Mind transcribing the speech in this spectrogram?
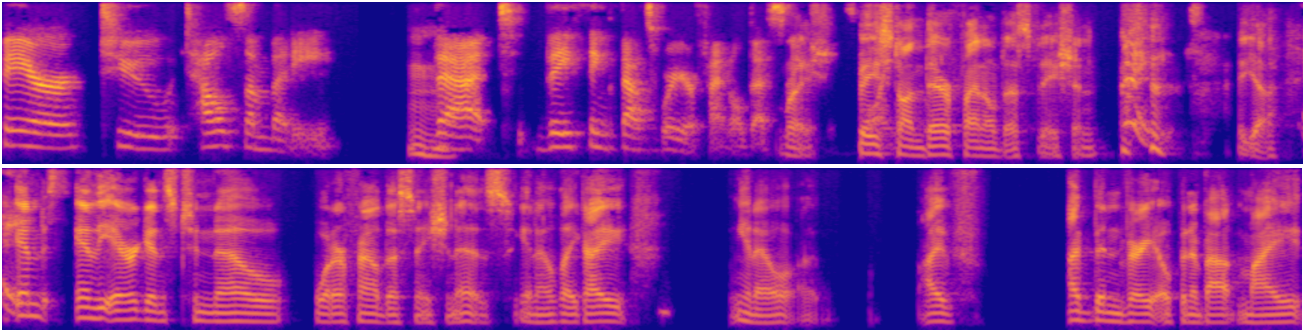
fair to tell somebody mm-hmm. that they think that's where your final destination right. based on their final destination. Right. yeah. Right. And and the arrogance to know what our final destination is, you know, like I you know, I've I've been very open about my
